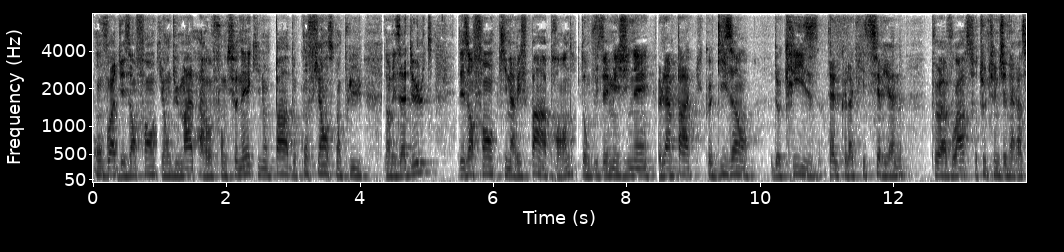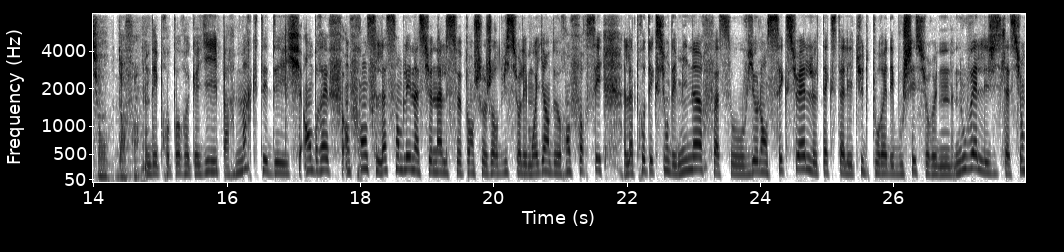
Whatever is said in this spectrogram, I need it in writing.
On voit des enfants qui ont du mal à refonctionner, qui n'ont pas de confiance non plus dans les adultes, des enfants qui n'arrivent pas à apprendre. Donc vous imaginez l'impact que 10 ans de crise telle que la crise syrienne peut avoir sur toute une génération d'enfants. Des propos recueillis par Marc Tédé. En bref, en France, l'Assemblée nationale se penche aujourd'hui sur les moyens de renforcer la protection des mineurs face aux violences sexuelles. Le texte à l'étude pourrait déboucher sur une nouvelle législation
